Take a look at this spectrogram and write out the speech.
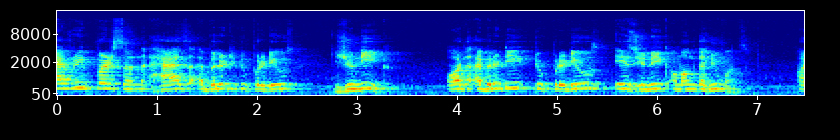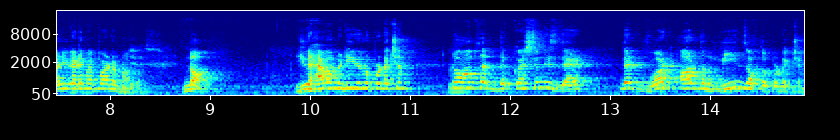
every person has the ability to produce unique or the ability to produce is unique among the humans are you getting my point or not Yes. no you have a material of production no Hamza, the question is that that what are the means of the production?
